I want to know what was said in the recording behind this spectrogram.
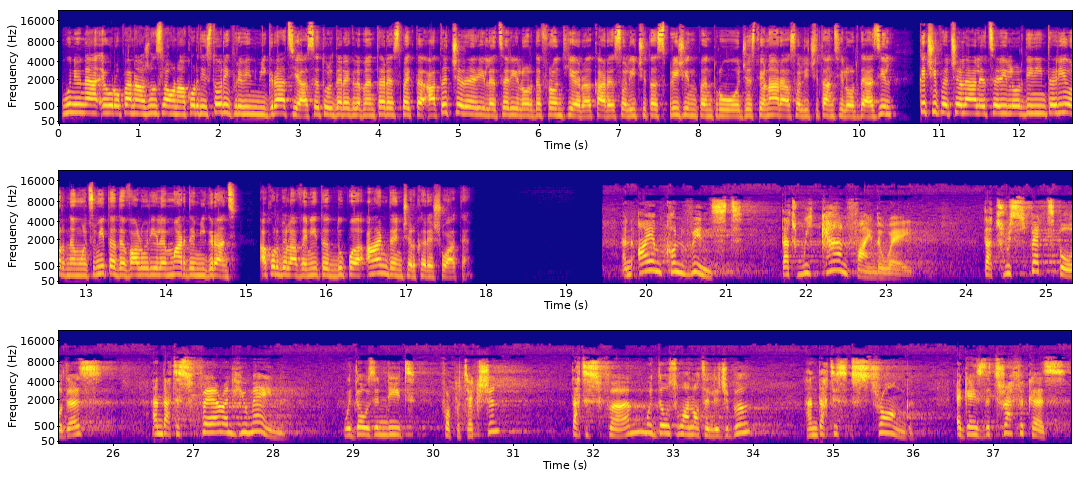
Uniunea Europeană a ajuns la un acord istoric privind migrația. Setul de reglementări respectă atât cererile țărilor de frontieră, care solicită sprijin pentru gestionarea solicitanților de azil, cât și pe cele ale țărilor din interior, nemulțumită de valurile mari de migranți. Acordul a venit după ani de încercări eșuate. And I am convinced that we can find a way that respects borders and that is fair and humane with those in need for protection, that is firm with those who are not eligible, and that is strong against the traffickers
